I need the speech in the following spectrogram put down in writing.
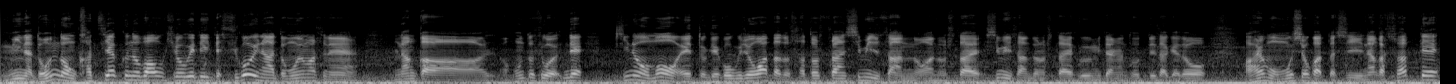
みんなどんどん活躍の場を広げていってすごいなと思いますね。なんか、ほんとすごい。で、昨日も、えっと、下克上終わった後、サトさん、清水さんの、あの、スタイ、清水さんとのスタイフみたいなの撮ってたけど、あれも面白かったし、なんかそうやって、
